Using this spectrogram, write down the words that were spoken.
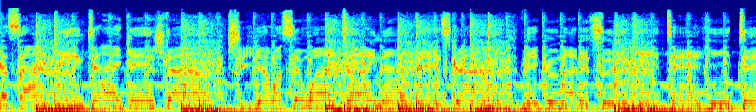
が最近体験した幸せは一体何ですか？恵まれすぎていて。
